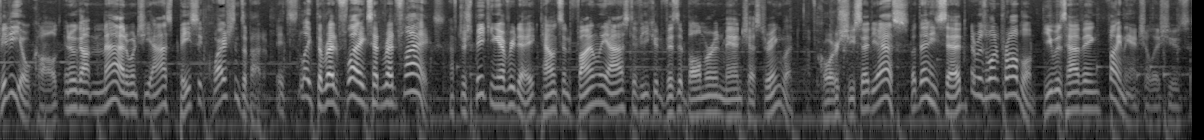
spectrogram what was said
video called and who got mad when she asked basic questions about him. It's like the red flags had red flags. After speaking every day, Townsend finally asked if he could visit Bulmer in Manchester, England course, she said yes. But then he said there was one problem. He was having financial issues.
